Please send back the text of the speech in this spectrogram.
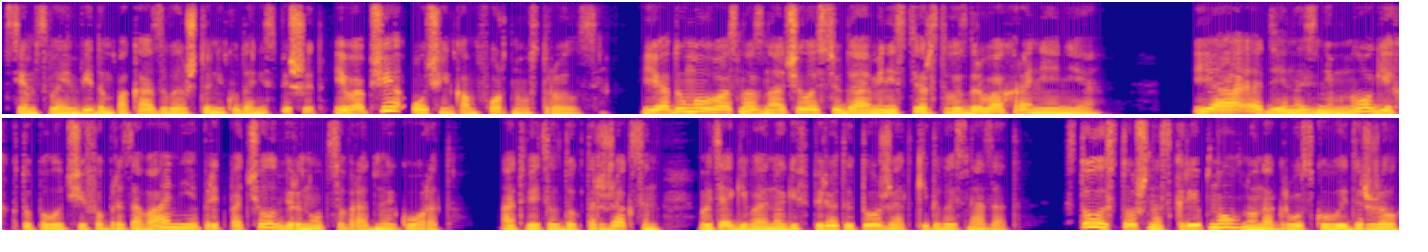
всем своим видом показывая, что никуда не спешит, и вообще очень комфортно устроился. «Я думал, вас назначило сюда Министерство здравоохранения, я один из немногих, кто, получив образование, предпочел вернуться в родной город», — ответил доктор Джексон, вытягивая ноги вперед и тоже откидываясь назад. Стул истошно скрипнул, но нагрузку выдержал.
